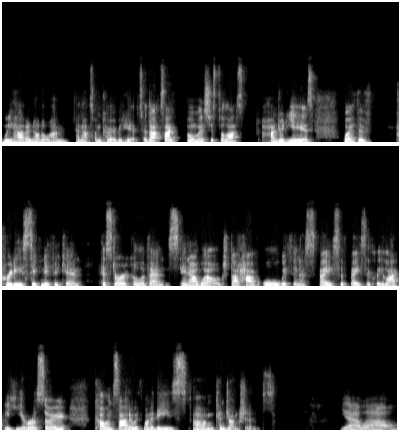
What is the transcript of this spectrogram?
we had another one, and that's when COVID hit. So that's like almost just the last hundred years worth of pretty significant historical events in our world that have all within a space of basically like a year or so coincided with one of these um, conjunctions. Yeah, wow.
